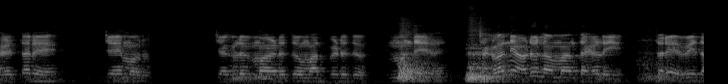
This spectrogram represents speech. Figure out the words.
ಹೇಳ್ತಾರೆ ಜಯಮ್ ಅವರು. ಜಗಳ ಮಾಡೋದು ಮಾತ್ಬಿಡೋದು ಇನ್ನು ಮುಂದೆ ಜಗಳನೇ ಆಡೋಲ್ಲ ಅಂತ ಹೇಳಿ ತರೇ ವೇದ.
